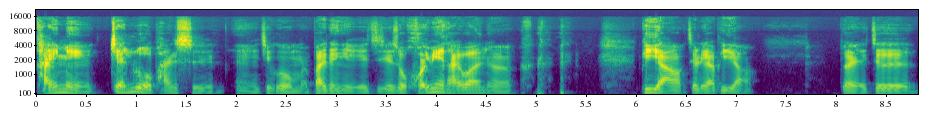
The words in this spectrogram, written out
台美坚若磐石，哎，结果我们拜登爷爷直接说毁灭台湾呢，辟谣，这里要辟谣，对，这个。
